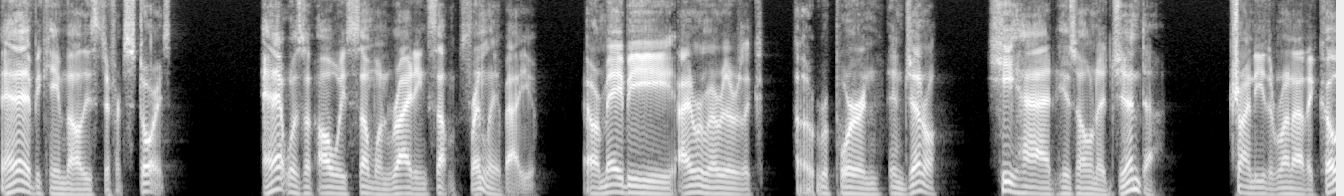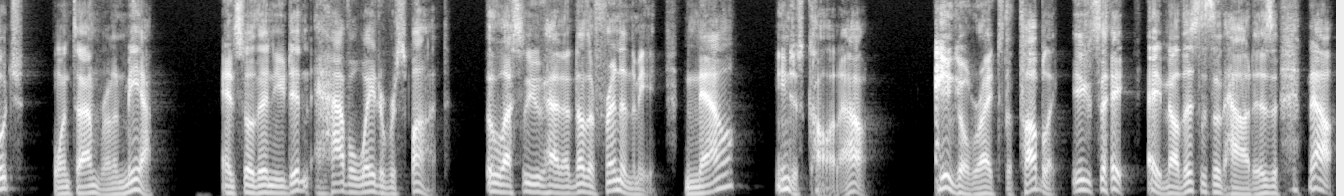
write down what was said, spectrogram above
and then it became all these different stories, and it wasn't always someone writing something friendly about you or maybe I remember there was a, a reporter in, in general. He had his own agenda, trying to either run out a coach, one time running me out. And so then you didn't have a way to respond unless you had another friend in the meeting. Now you can just call it out. You can go right to the public. You can say, hey, no, this isn't how it is. Now,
